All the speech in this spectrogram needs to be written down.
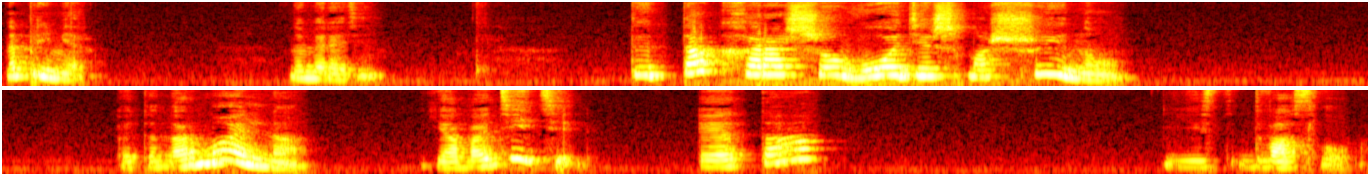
Например, номер один. Ты так хорошо водишь машину. Это нормально. Я водитель. Это есть два слова.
